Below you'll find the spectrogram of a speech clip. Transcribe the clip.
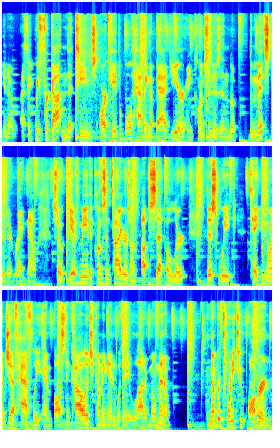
you know I think we've forgotten that teams are capable of having a bad year, and Clemson is in the, the midst of it right now. So give me the Clemson Tigers on upset alert this week, taking on Jeff Hafley and Boston College, coming in with a lot of momentum. Number 22, Auburn.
